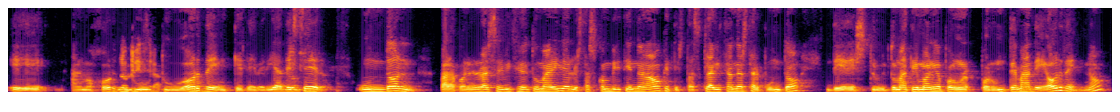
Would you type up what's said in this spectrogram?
eh, a lo mejor No tu, entra. tu orden, que debería de ser un don para ponerlo al servicio de tu marido, lo estás convirtiendo en algo que te está esclavizando hasta el punto de destruir tu matrimonio por un, por un tema de orden, ¿no?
